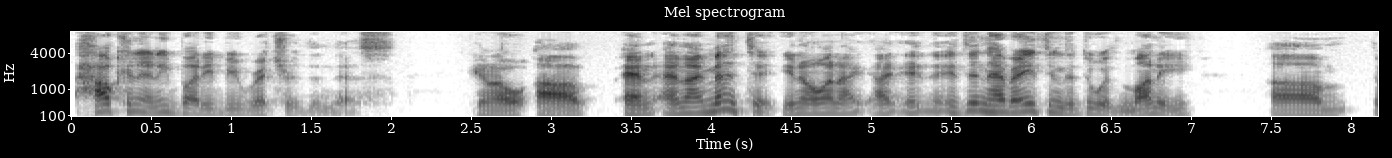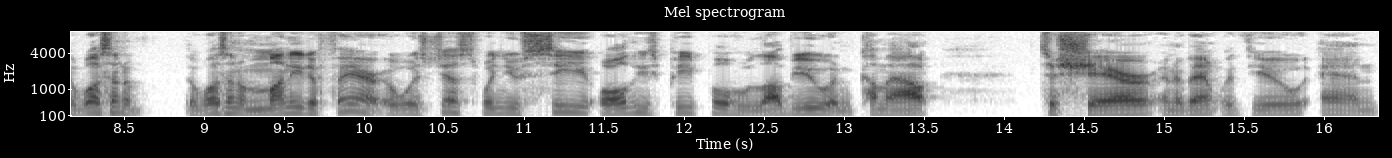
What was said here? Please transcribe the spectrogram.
"How can anybody be richer than this?" You know, uh, and and I meant it. You know, and I, I it, it, didn't have anything to do with money. Um, there wasn't a there wasn't a moneyed affair. It was just when you see all these people who love you and come out to share an event with you, and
